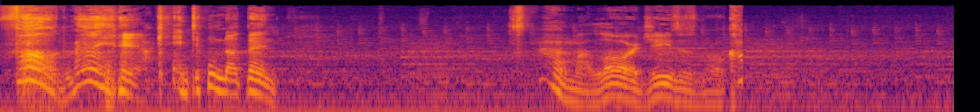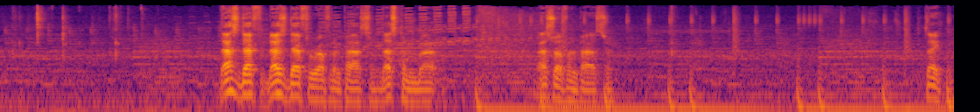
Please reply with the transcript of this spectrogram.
Fuck, man. I can't do nothing. Oh, my Lord Jesus, That's definitely that's definitely roughing and passing. That's coming back. That's roughing and passing. Thank you.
